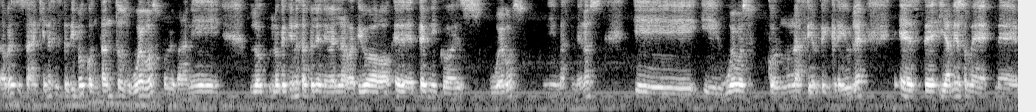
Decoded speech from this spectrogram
¿sabes? O sea, ¿quién es este tipo con tantos huevos? Porque para mí lo, lo que tiene esa peli a nivel narrativo eh, técnico es huevos, ni más ni menos, y, huevos con un acierto increíble. Este, y a mí eso me, me,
